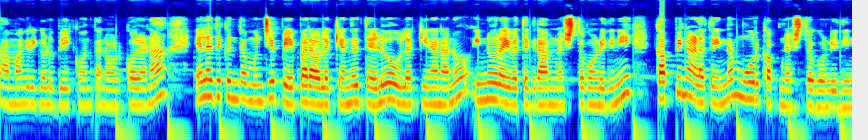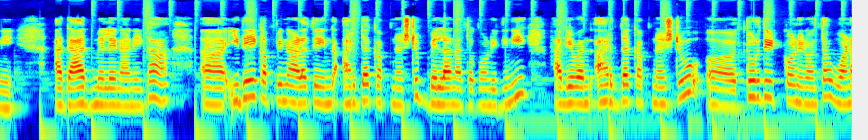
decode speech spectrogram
ಸಾಮಗ್ರಿಗಳು ಬೇಕು ಅಂತ ನೋಡ್ಕೊಳ್ಳೋಣ. ಎಲ್ಲದಕ್ಕಿಂತ ಮುಂಚೆ ಪೇಪರ್ ಅವಲಕ್ಕಿ ಅಂದರೆ ತೆಳು ಅವಲಕ್ಕಿನ ನಾನು ಇನ್ನೂರೈವತ್ತು ಗ್ರಾಮ್ನಷ್ಟು ತೊಗೊಂಡಿದ್ದೀನಿ. ಕಪ್ಪಿನ ಅಳತೆಯಿಂದ ಮೂರು ಕಪ್ನಷ್ಟು ತೊಗೊಂಡಿದ್ದೀನಿ. ಅದಾದಮೇಲೆ ನಾನೀಗ ಇದೇ ಕಪ್ಪಿನ ಅಳತೆಯಿಂದ ಅರ್ಧ ಕಪ್ನಷ್ಟು ಬೆಲ್ಲನ ತೊಗೊಂಡಿದ್ದೀನಿ. ಹಾಗೆ ಒಂದು ಅರ್ಧ ಕಪ್ನಷ್ಟು ತುರಿದಿಟ್ಕೊಂಡಿರುವಂಥ ಒಣ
